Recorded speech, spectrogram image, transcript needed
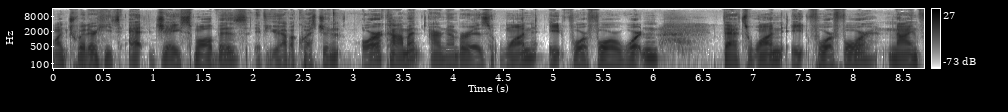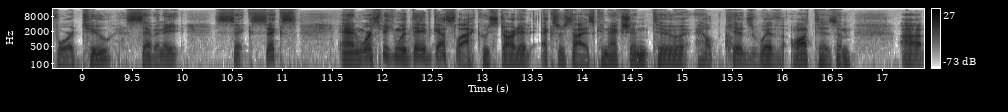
On Twitter, he's at jsmallbiz. If you have a question or a comment, our number is 1 844 Wharton. That's 1 844 942 7866. And we're speaking with Dave Geslak, who started Exercise Connection to help kids with autism. Uh,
